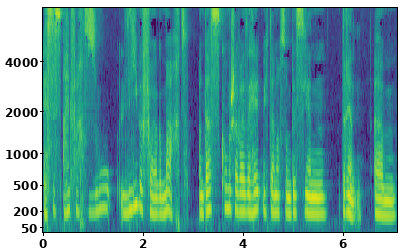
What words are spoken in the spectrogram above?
Es ist einfach so liebevoll gemacht. Und das komischerweise hält mich da noch so ein bisschen drin. Ähm,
